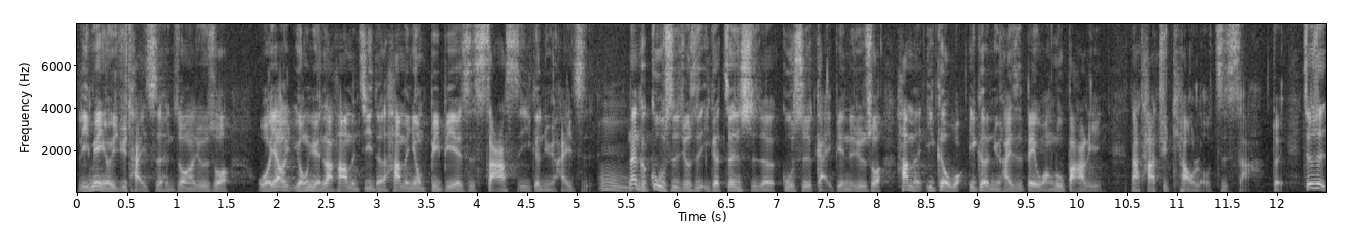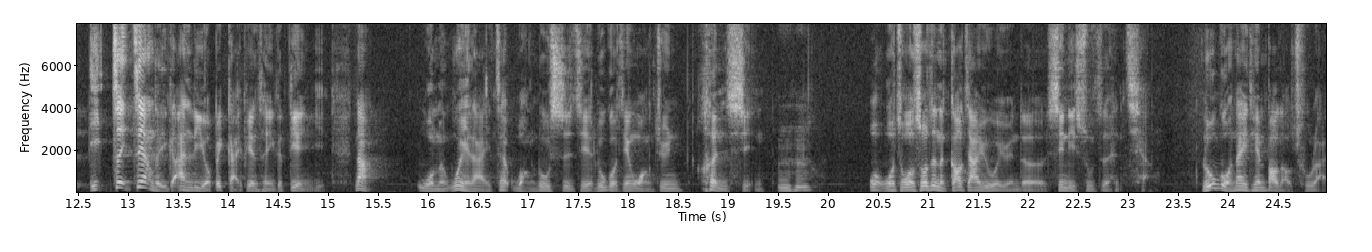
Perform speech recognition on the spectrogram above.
里面有一句台词很重要，就是说。我要永远让他们记得，他们用 BBS 杀死一个女孩子。嗯，那个故事就是一个真实的故事改编的，就是说他们一个网一个女孩子被网络霸凌，那她去跳楼自杀。对，就是一这这样的一个案例有被改编成一个电影。那我们未来在网络世界，如果今天网军横行，嗯哼，我我我说真的，高嘉瑜委员的心理素质很强。如果那一天报道出来，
